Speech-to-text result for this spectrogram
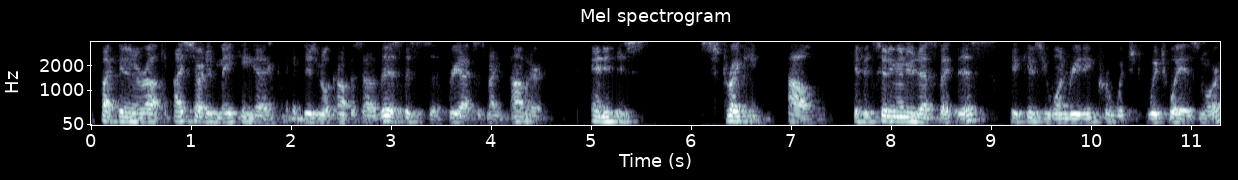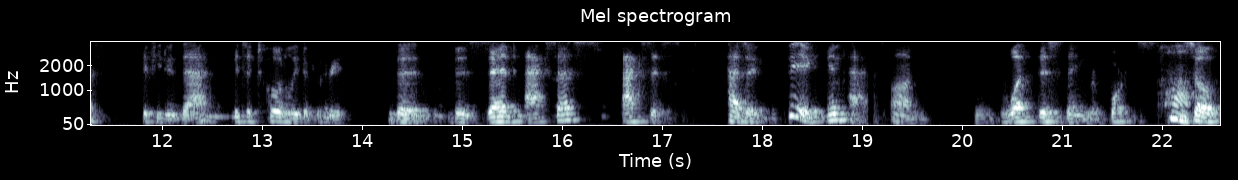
If I can interrupt, I started making a, a digital compass out of this. This is a three axis magnetometer. And it is striking how, if it's sitting on your desk like this, it gives you one reading for which, which way is north. If you do that, it's a totally different reading. The, the Z axis, axis has a big impact on what this thing reports. Huh. So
